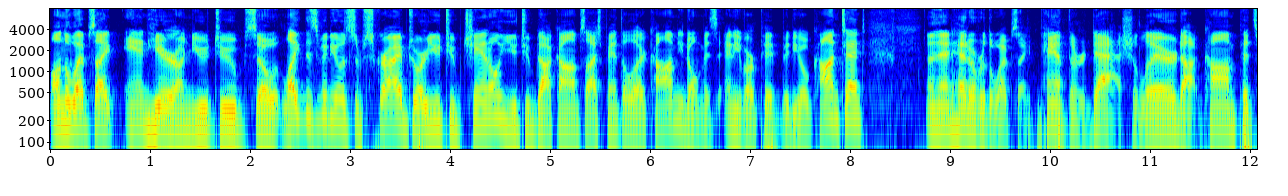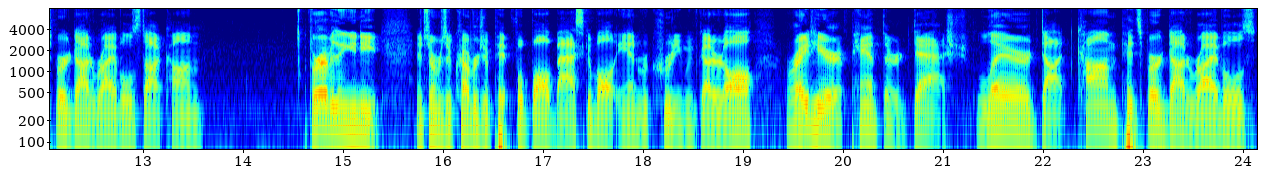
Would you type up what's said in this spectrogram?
on the website and here on YouTube. So like this video and subscribe to our YouTube channel, youtube.com slash panther.com. You don't miss any of our Pitt video content. And then head over to the website, panther-lair.com, pittsburgh.rivals.com for everything you need in terms of coverage of Pitt football, basketball, and recruiting. We've got it all right here at panther-lair.com, pittsburgh.rivals.com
